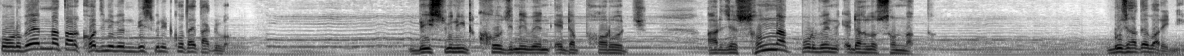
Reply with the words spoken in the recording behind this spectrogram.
পড়বেন না তার খোঁজ নেবেন? বিশ মিনিট কোথায় থাকল? বিশ মিনিট খোঁজ নেবেন, এটা ফরজ। আর যে সোননাথ পড়বেন, এটা হলো সোননাথ বুঝাতে পারিনি।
